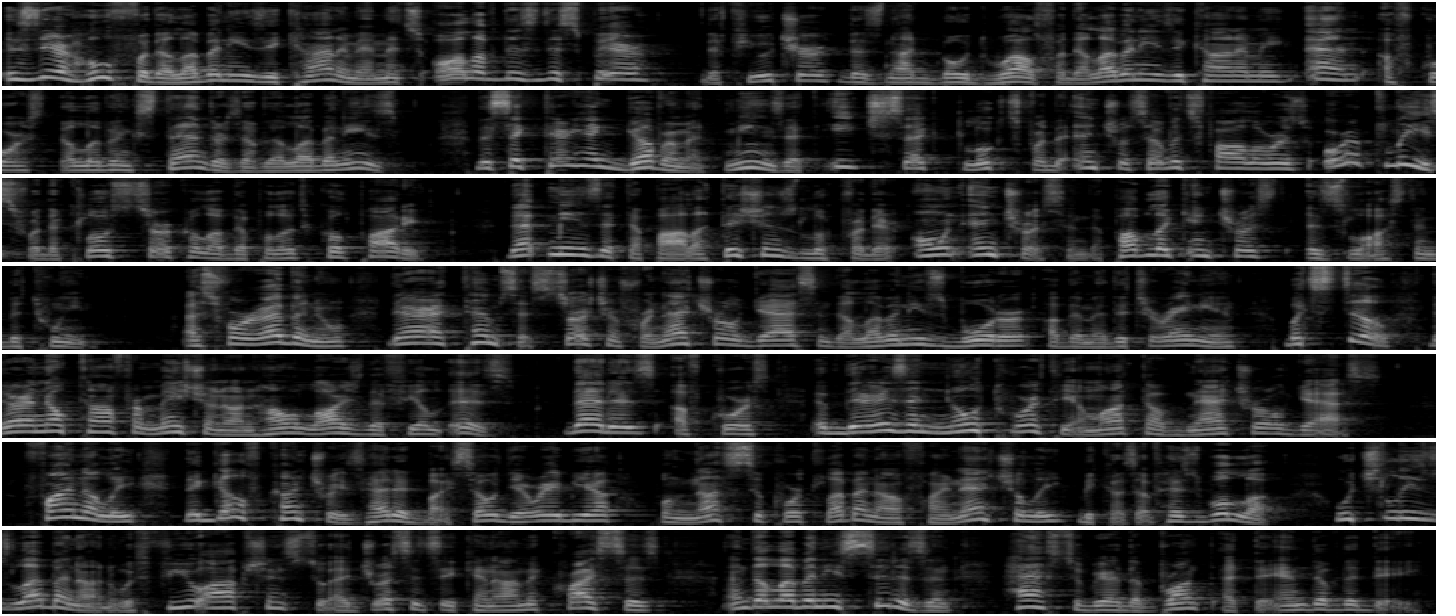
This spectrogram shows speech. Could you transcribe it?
Is there hope for the Lebanese economy amidst all of this despair? The future does not bode well for the Lebanese economy and, of course, the living standards of the Lebanese. The sectarian government means that each sect looks for the interests of its followers or at least for the close circle of the political party. That means that the politicians look for their own interests and the public interest is lost in between. As for revenue, there are attempts at searching for natural gas in the Lebanese border of the Mediterranean, but still there are no confirmation on how large the field is. That is, of course, if there is a noteworthy amount of natural gas. Finally, the Gulf countries headed by Saudi Arabia will not support Lebanon financially because of Hezbollah, which leaves Lebanon with few options to address its economic crisis and the Lebanese citizen has to bear the brunt at the end of the day.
